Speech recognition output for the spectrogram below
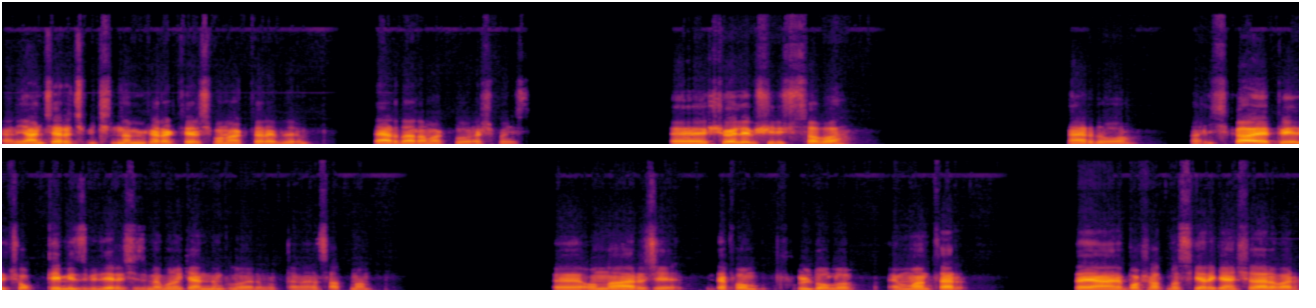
yani yan çar açıp içinden bir karakter açıp onu aktarabilirim. Derdi aramakla uğraşmayız. Ee, şöyle bir şey düştü sabah. Nerede o? Ha, 2K EP'li çok temiz bir deri çizme. Bunu kendim kullanırım muhtemelen satmam. Ee, onun harici depom full dolu. Envanter de yani boşaltması gereken şeyler var.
